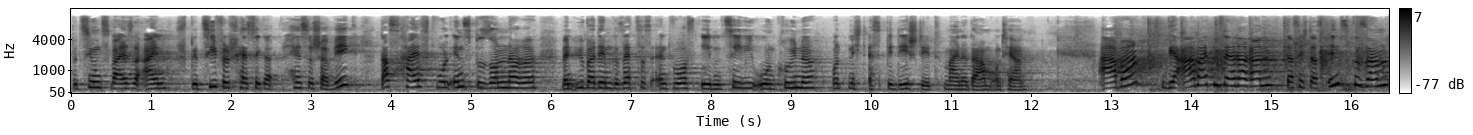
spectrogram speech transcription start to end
bzw. ein spezifisch hessischer Weg. Das heißt wohl insbesondere, wenn über dem Gesetzentwurf eben CDU und GRÜNE und nicht SPD steht, meine Damen und Herren. Aber wir arbeiten sehr daran, dass sich das insgesamt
